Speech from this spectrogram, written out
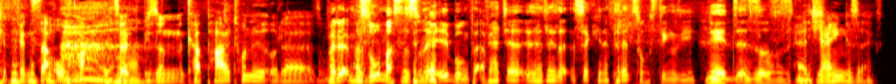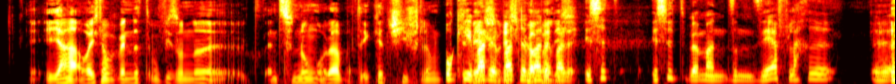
Kippfenster aufmachen. Das ist halt wie so ein Karpaltunnel oder so. weil du immer so machst, das ist so eine Ellbogen. Aber er hat ja, er hat ja, das ist ja keine Verletzungsding, sie. Nee, so ist es Er hat nicht. Jein gesagt. Ja, aber ich glaube, wenn das irgendwie so eine Entzündung oder was ich jetzt Schiefstellung. Okay, warte, warte, warte, warte. Ist es, ist es, wenn man so eine sehr flache, äh,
